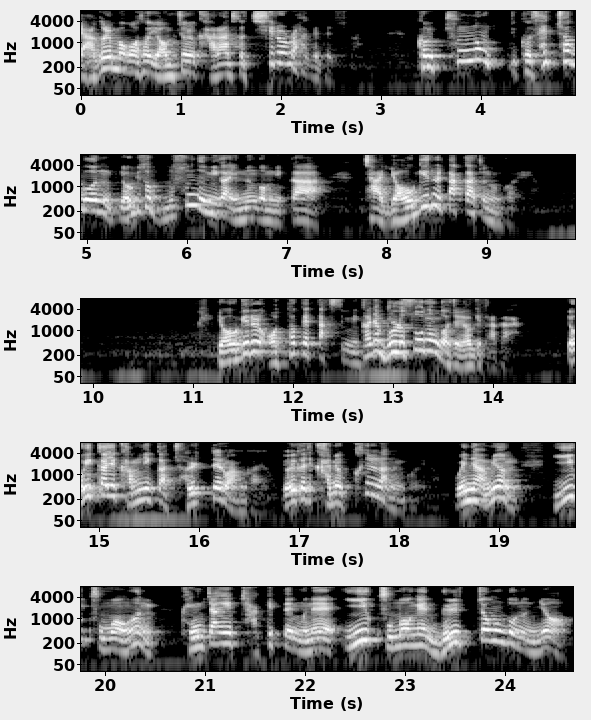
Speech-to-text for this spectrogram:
약을 먹어서 염증을 가라앉혀서 치료를 하게 되죠. 그럼 축농 그 세척은 여기서 무슨 의미가 있는 겁니까? 자, 여기를 닦아주는 거예요. 여기를 어떻게 닦습니까? 그냥 물로 쏘는 거죠, 여기다가. 여기까지 갑니까? 절대로 안 가요. 여기까지 가면 큰일 나는 거예요. 왜냐하면 이 구멍은 굉장히 작기 때문에 이 구멍에 늘 정도는요,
